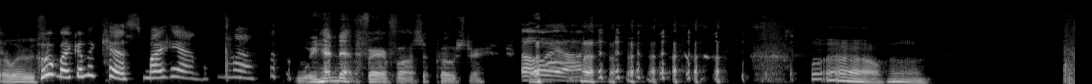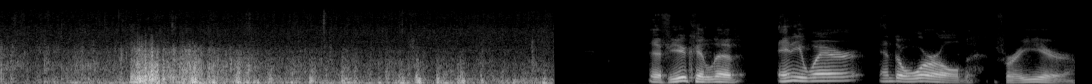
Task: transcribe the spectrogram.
or lose. Who am I going to kiss? My hand. We had that Farrah Fawcett poster. Oh, yeah. wow. hmm. If you could live anywhere in the world for a year,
